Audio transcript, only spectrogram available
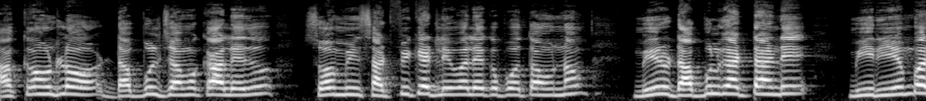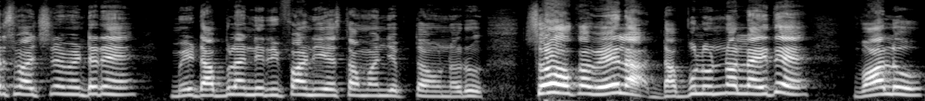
అకౌంట్లో డబ్బులు జమ కాలేదు. సో మేము సర్టిఫికేట్లు ఇవ్వలేకపోతా ఉన్నాం. మీరు డబ్బులు కట్టండి. మీ రియంబర్స్ వచ్చిన వెంటనే మీ డబ్బులన్నీ రిఫండ్ చేస్తామని చెప్తా ఉన్నారు. సో ఒకవేళ డబ్బులు ఉన్నోళ్ళు అయితే వాళ్ళు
